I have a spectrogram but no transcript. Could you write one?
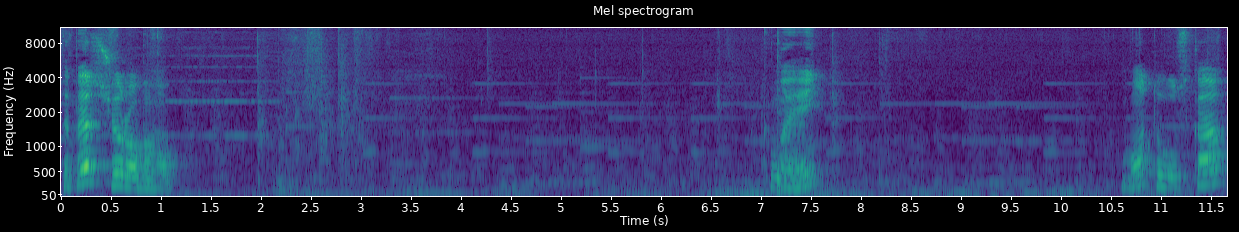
Тепер що робимо? Клей, мотузка.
